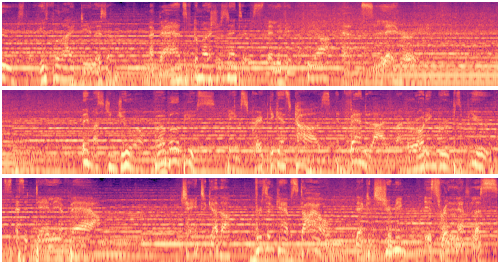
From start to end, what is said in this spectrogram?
lose their youthful idealism. At the hands of commercial centers, they live in fear and slavery. They must endure verbal abuse, being scraped against cars and vandalized by marauding groups of youths as a daily affair. Chained together, prison camp style, their consuming is relentless.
